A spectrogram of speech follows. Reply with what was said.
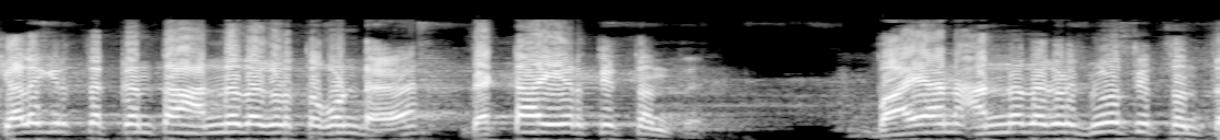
ಕೆಳಗಿರ್ತಕ್ಕಂತ ಅನ್ನದಗಳು ತಗೊಂಡ ಬೆಟ್ಟ ಏರ್ತಿತ್ತಂತೆ. ಬಾಯಾನ ಅನ್ನದಗಳು ಬೀಳ್ತಿತ್ತಂತ,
